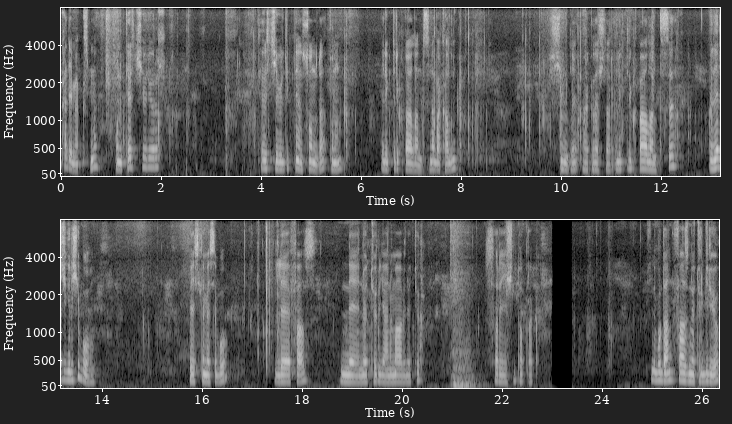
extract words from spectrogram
kademe kısmı. Bunu ters çeviriyoruz. Ters çevirdikten sonra bunun elektrik bağlantısına bakalım. Şimdi arkadaşlar elektrik bağlantısı enerji girişi bu. Beslemesi bu. L faz, N nötr yani mavi nötr. Sarı yeşil toprak. Şimdi buradan faz nötr giriyor.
